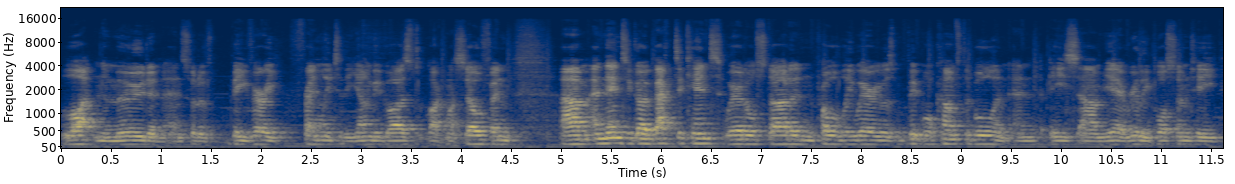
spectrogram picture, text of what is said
lighten the mood and, and sort of be very friendly to the younger guys like myself. And um, and then to go back to Kent, where it all started, and probably where he was a bit more comfortable, and, and he's um, yeah really blossomed. He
